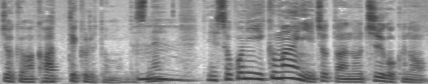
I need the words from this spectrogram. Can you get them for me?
状況が変わってくると思うんですね。うん、でそこに行く前にちょっとあの中国の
